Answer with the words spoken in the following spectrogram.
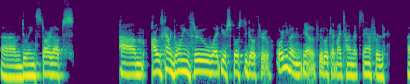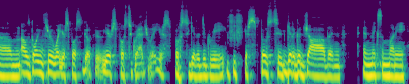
um, doing startups, um, I was kind of going through what you're supposed to go through. Or even, you know, if we look at my time at Stanford, um, I was going through what you're supposed to go through. You're supposed to graduate. You're supposed to get a degree. you're supposed to get a good job and and make some money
